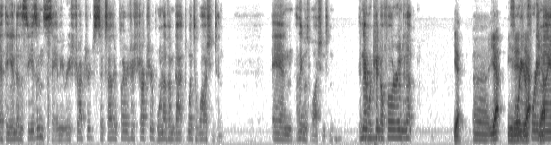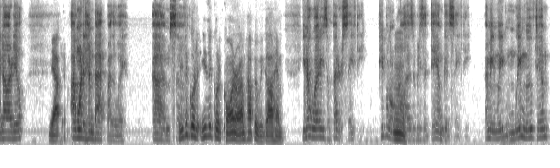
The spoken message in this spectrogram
at the end of the season, Sammy restructured, six other players restructured. One of them got went to Washington, and I think it was Washington. Isn't that where Kendall Fuller ended up? Yeah, uh, yeah, he four did. year, yeah, forty yeah. million dollar deal. Yeah, I wanted him back, by the way. Um, so he's a good he's a good corner. I'm happy we got him. You know what? He's a better safety. People don't mm. realize it, but he's a damn good safety. I mean, we we moved him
